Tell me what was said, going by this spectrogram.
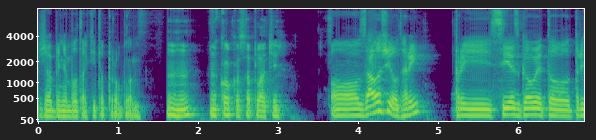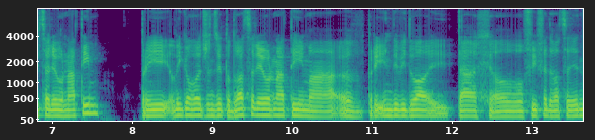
že aby nebol takýto problém. Uh-huh. A koľko sa platí? O, záleží od hry. Pri CSGO je to 30 eur na tým, pri League of Legends je to 20 eur na tým a e, pri individualitách e, vo FIFA 21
